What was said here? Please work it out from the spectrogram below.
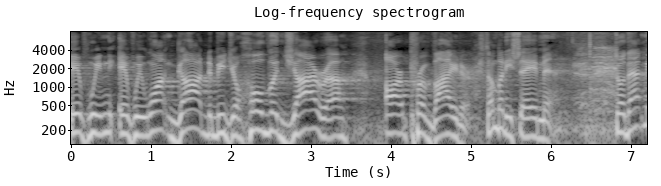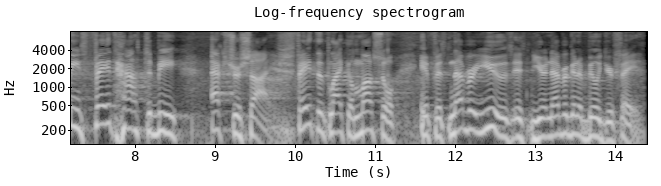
if we, if we want God to be Jehovah Jireh our provider. Somebody say amen. amen. So that means faith has to be exercised. Faith is like a muscle. If it's never used, it's, you're never going to build your faith.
